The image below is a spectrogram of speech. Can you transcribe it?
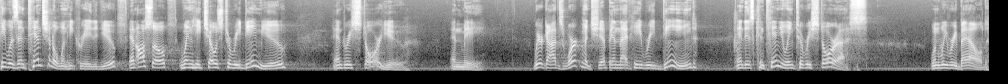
He was intentional when he created you, and also when he chose to redeem you and restore you and me. We're God's workmanship in that he redeemed and is continuing to restore us. When we rebelled,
